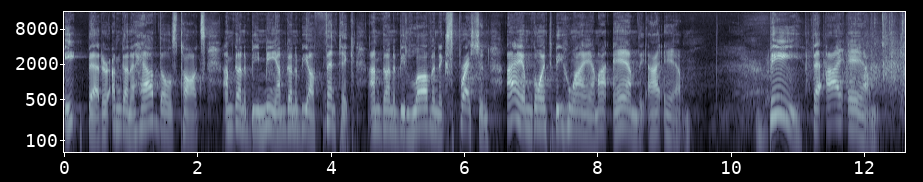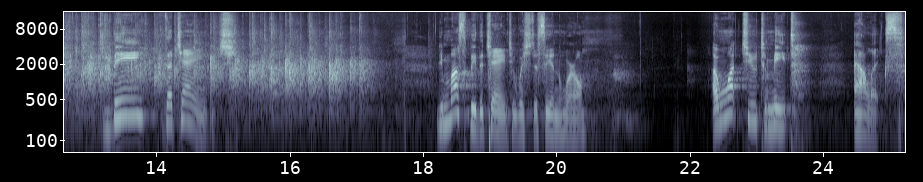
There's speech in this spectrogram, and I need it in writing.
eat better. I'm going to have those talks. I'm going to be me. I'm going to be authentic. I'm going to be love and expression. I am going to be who I am. I am the I am. Be the I am. Be the change. You must be the change you wish to see in the world. I want you to meet Alex,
